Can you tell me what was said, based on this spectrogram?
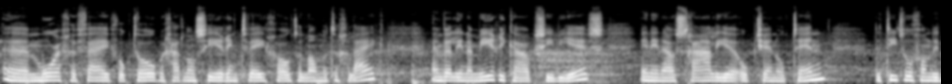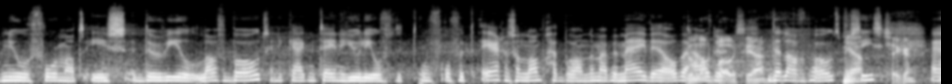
eh, morgen 5 oktober gaat lanceren in twee grote landen tegelijk. En wel in Amerika op CBS en in Australië op Channel 10. De titel van dit nieuwe format is The Real Love Boat. En ik kijk meteen naar jullie of het, of, of het ergens een lamp gaat branden. Maar bij mij wel. De, De oude, Love Boat, ja. De Love Boat, Ja, precies. Zeker. Eh,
